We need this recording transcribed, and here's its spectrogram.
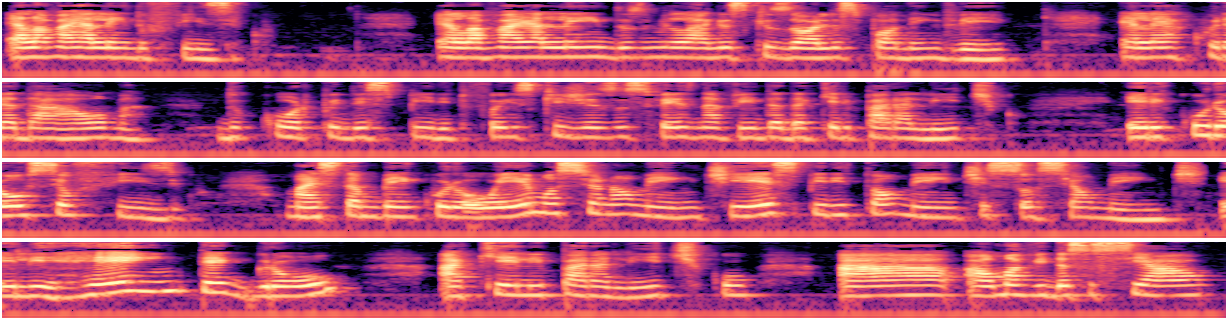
Ela vai além do físico. Ela vai além dos milagres que os olhos podem ver. Ela é a cura da alma, do corpo e do espírito. Foi isso que Jesus fez na vida daquele paralítico. Ele curou o seu físico, mas também curou emocionalmente, espiritualmente socialmente. Ele reintegrou aquele paralítico a, a uma vida social.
